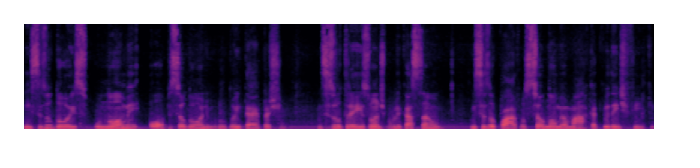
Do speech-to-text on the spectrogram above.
inciso 2, o nome ou pseudônimo do intérprete, inciso 3, o ano de publicação, inciso 4, o seu nome ou marca que o identifique.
